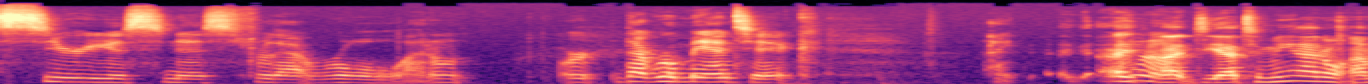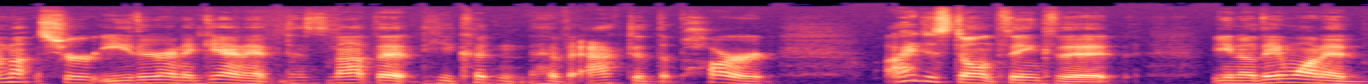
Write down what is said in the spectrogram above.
seriousness for that role. I don't, or that romantic. I, don't know. I, yeah, to me, I don't. I'm not sure either. And again, it, it's not that he couldn't have acted the part. I just don't think that you know, they wanted.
